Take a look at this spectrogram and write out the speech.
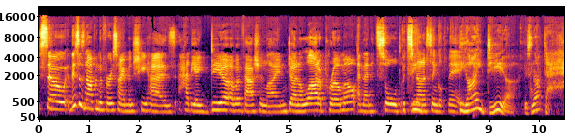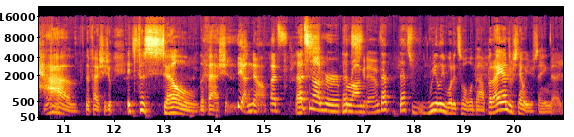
so, this has not been the first time that she has had the idea of a fashion line, done a lot of promo, and then it sold But see, not a single thing. The idea is not to have the fashion show; it's to sell the fashion. yeah, no, that's, that's not her that's- prerogative. That that's really what it's all about. But I understand what you're saying, Meg.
